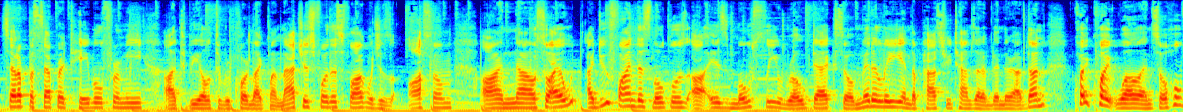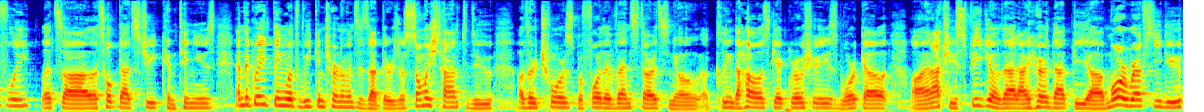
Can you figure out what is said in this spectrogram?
set up a separate table for me uh, to be able to to record like my matches for this vlog, which is awesome. Uh, now, so I, I do find this locals uh, is mostly rogue deck. So admittedly, in the past few times that I've been there, I've done quite quite well. And so hopefully, let's uh, let's hope that streak continues. And the great thing with weekend tournaments is that there's just so much time to do other chores before the event starts. You know, clean the house, get groceries, workout. Uh, and actually, speaking of that, I heard that the uh, more reps you do,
